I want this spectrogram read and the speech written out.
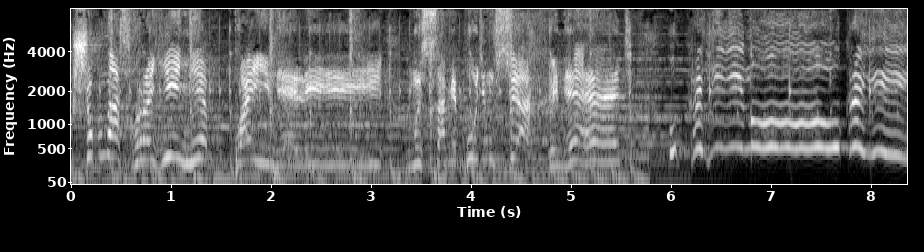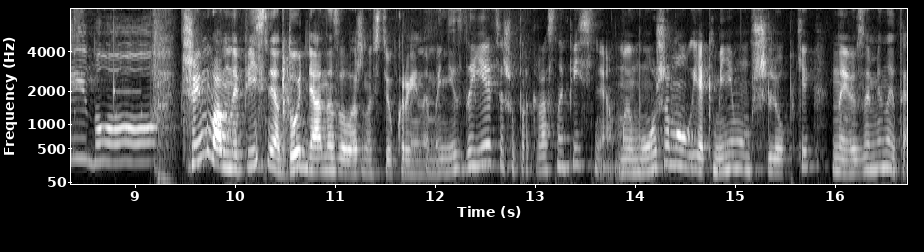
чтоб нас враги не поимели, мы сами будем всех иметь. Чим вам не пісня до Дня Незалежності України? Мені здається, що прекрасна пісня. Ми можемо, як мінімум, шльопки нею замінити.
